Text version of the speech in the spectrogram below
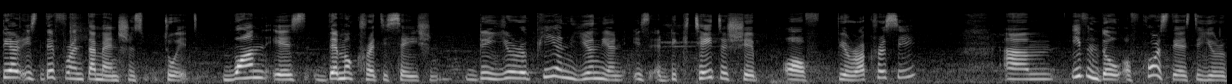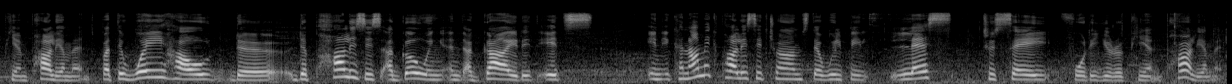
there is different dimensions to it. One is democratization. The European Union is a dictatorship of bureaucracy, um, even though, of course, there's the European Parliament, but the way how the, the policies are going and are guided, it's in economic policy terms, there will be less to say for the European Parliament.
